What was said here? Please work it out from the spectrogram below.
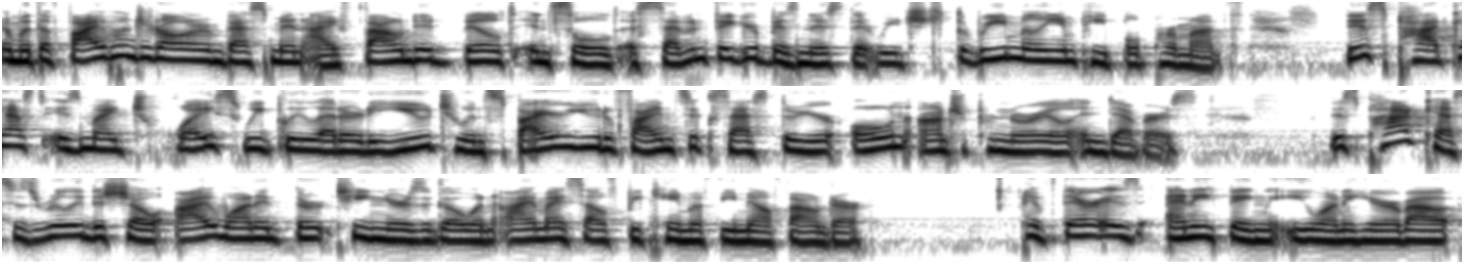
and with a $500 investment, I founded, built, and sold a seven figure business that reached 3 million people per month. This podcast is my twice weekly letter to you to inspire you to find success through your own entrepreneurial endeavors. This podcast is really the show I wanted 13 years ago when I myself became a female founder. If there is anything that you want to hear about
